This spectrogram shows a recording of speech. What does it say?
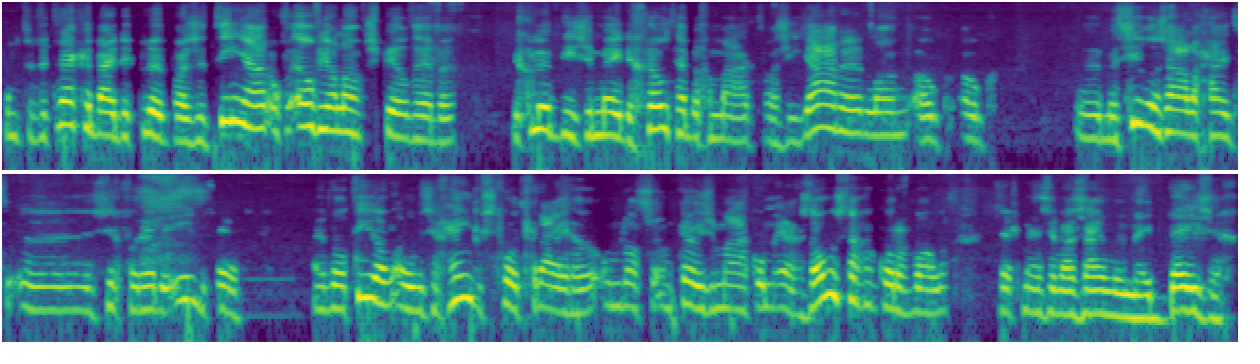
om te vertrekken bij de club waar ze tien jaar of elf jaar lang gespeeld hebben de club die ze mede groot hebben gemaakt, waar ze jarenlang ook, ook uh, met ziel en zaligheid uh, zich voor hebben ingezet. En wat die dan over zich heen gestort krijgen, omdat ze een keuze maken om ergens anders te gaan korfballen, zeg mensen, waar zijn we mee bezig?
